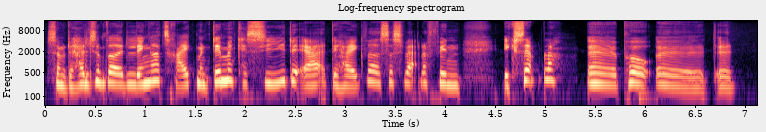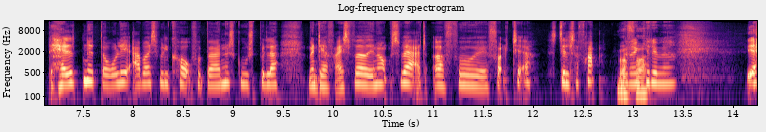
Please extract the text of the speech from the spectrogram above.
som det har ligesom været et længere træk, men det man kan sige, det er, at det har ikke været så svært at finde eksempler øh, på øh, øh, haltende dårlige arbejdsvilkår for børneskuespillere, men det har faktisk været enormt svært at få øh, folk til at stille sig frem. Hvorfor? Hvordan kan det være? Ja,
